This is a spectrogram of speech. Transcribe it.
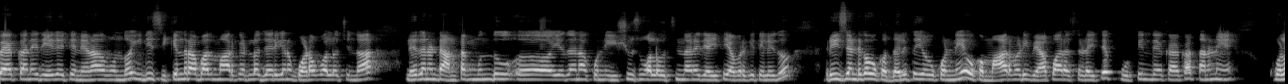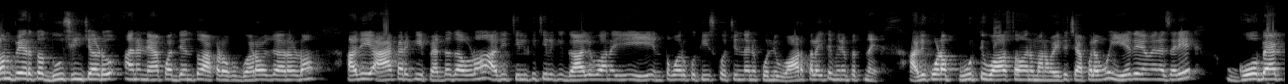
బ్యాక్ అనేది ఏదైతే నినాదం ఉందో ఇది సికింద్రాబాద్ మార్కెట్లో జరిగిన గొడవ వల్ల వచ్చిందా? లేదంటే అంతకుముందు ఏదైనా కొన్ని ఇష్యూస్ వల్ల వచ్చిందా అనేది అయితే ఎవరికి తెలియదు రీసెంట్గా ఒక దళిత యువకుడిని ఒక మార్వడి వ్యాపారస్తుడు అయితే పుట్టిందే కాక తనని కులం పేరుతో దూషించాడు అనే నేపథ్యంతో అక్కడ ఒక గొడవ జరగడం అది ఆఖరికి పెద్దదవడం అది చిలికి చిలికి గాలివాన అయ్యి ఇంతవరకు తీసుకొచ్చిందని కొన్ని వార్తలు అయితే వినిపిస్తున్నాయి. అది కూడా పూర్తి వాస్తవం అని మనం అయితే చెప్పలేము. ఏదేమైనా సరే go back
